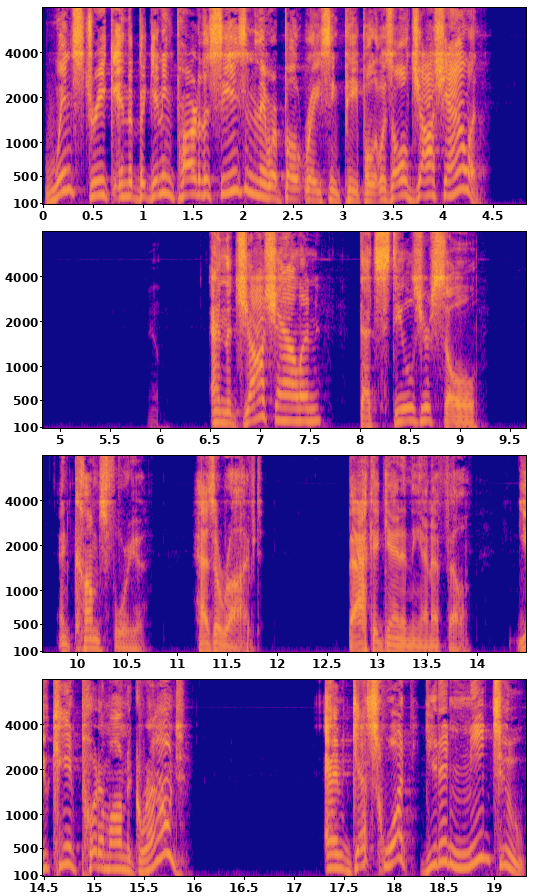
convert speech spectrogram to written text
win streak in the beginning part of the season. They were boat racing people. It was all Josh Allen. Yep. And the Josh Allen that steals your soul and comes for you has arrived back again in the NFL. You can't put him on the ground. And guess what? You didn't need to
